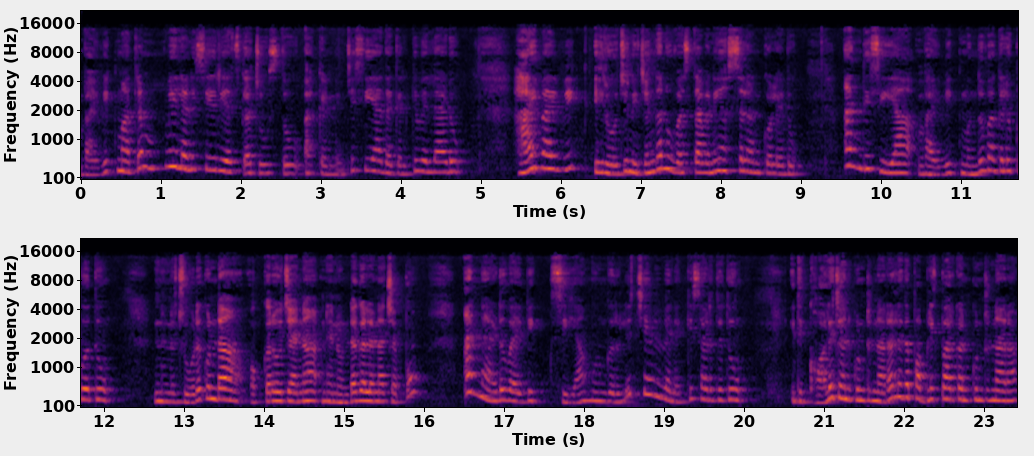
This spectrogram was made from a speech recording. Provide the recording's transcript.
వైవిక్ మాత్రం వీళ్ళని సీరియస్గా చూస్తూ అక్కడి నుంచి సియా దగ్గరికి వెళ్ళాడు. హాయ్ వైవిక్ ఈరోజు నిజంగా నువ్వు వస్తావని అస్సలు అనుకోలేదు అంది సియా వైవిక్ ముందు వగలిపోతూ. నిన్ను చూడకుండా ఒక్కరోజైనా నేను ఉండగలనా చెప్పు? అన్నాడు వైవిక్ సియా ముంగురులు చెవి వెనక్కి సర్దుతూ. ఇది కాలేజ్ అనుకుంటున్నారా లేదా పబ్లిక్ పార్క్ అనుకుంటున్నారా?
